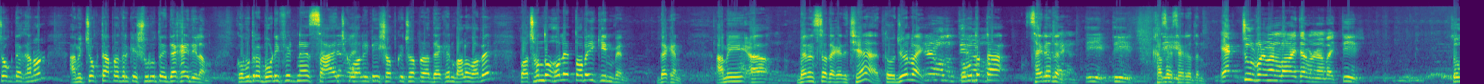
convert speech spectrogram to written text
চোখ দেখানোর। আমি চোখটা আপনাদেরকে শুরুতেই দেখাই দিলাম। কবুতরের বডি ফিটনেস সাইজ কোয়ালিটি সবকিছু আপনারা দেখেন ভালোভাবে। পছন্দ হলে তবেই কিনবেন। দেখেন আমি ব্যালেন্সটা দেখা দিচ্ছি হ্যাঁ? তো জুয়েল ভাই কবুতরটা সাইরা সাইডে দেন। তীর তীর খাসা সাইরা দেন। এক চুল পরিমাণ লড়াইতে পারবেন না ভাই তীর। চোখ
